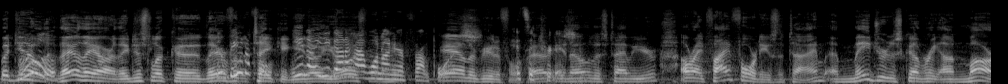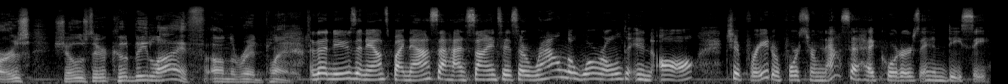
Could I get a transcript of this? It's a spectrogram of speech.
But you know, there they are. They just look uh, there They're for the taking. You know, you gotta have one on your front porch. Yeah, they're beautiful. It's a Uh, tradition. You know, this time of year. All right, 5:40 is the time. A major discovery on Mars shows there could be life on the red planet. The news announced by NASA has scientists around the world in awe. Chip Reid reports from NASA headquarters in D.C.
